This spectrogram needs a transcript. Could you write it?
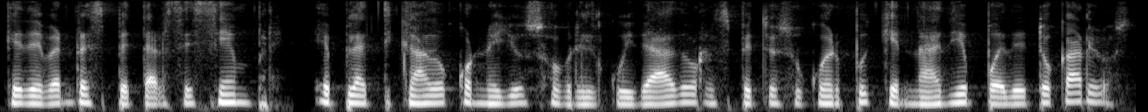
que deben respetarse siempre. He platicado con ellos sobre el cuidado, respeto de su cuerpo y que nadie puede tocarlos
